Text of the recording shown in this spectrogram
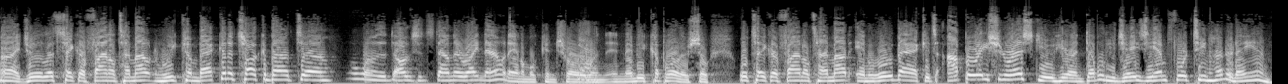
All right, Julie, let's take our final time out, and we come back. Going to talk about uh, well, one of the dogs that's down there right now in animal control Yeah. and, and maybe a couple others. So we'll take our final time out, and we'll be back. It's Operation Rescue here on WJZM 1400 AM.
